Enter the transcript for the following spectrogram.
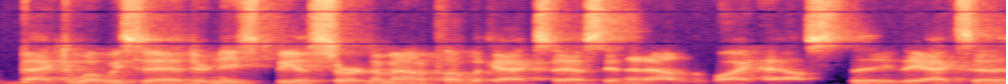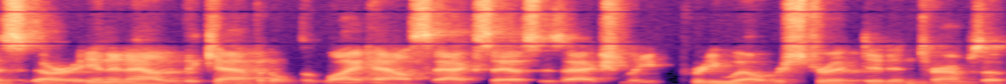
back to what we said, there needs to be a certain amount of public access in and out of the White House. The the access or in and out of the Capitol. The White House access is actually pretty well restricted in terms of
